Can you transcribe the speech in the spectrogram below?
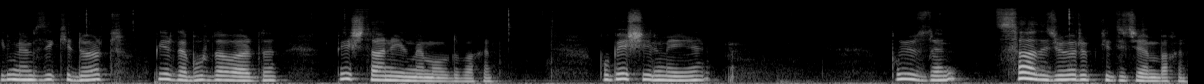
ilmemiz 2 4 bir de burada vardı 5 tane ilmem oldu bakın bu 5 ilmeği bu yüzden sadece örüp gideceğim bakın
